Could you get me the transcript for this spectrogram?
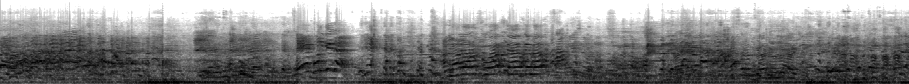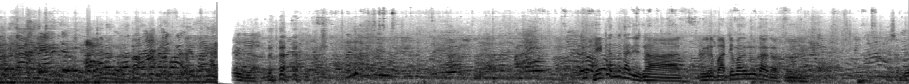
ए, बोल की गं. थिएटर ना काय दिसणार? इकडे पाठीमागे मी काय करतो? सगळे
